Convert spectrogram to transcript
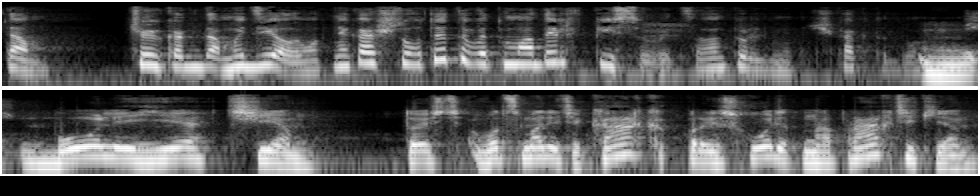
там, что и когда мы делаем, вот мне кажется, что вот это в эту модель вписывается. Анатолий Дмитриевич, как ты думаешь? Более чем. То есть, вот смотрите, как происходит на практике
